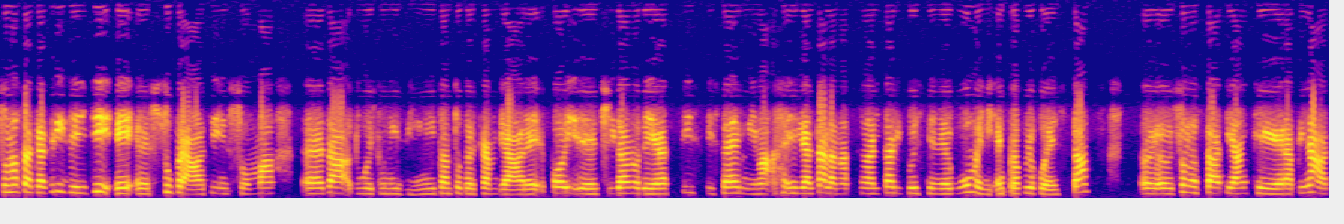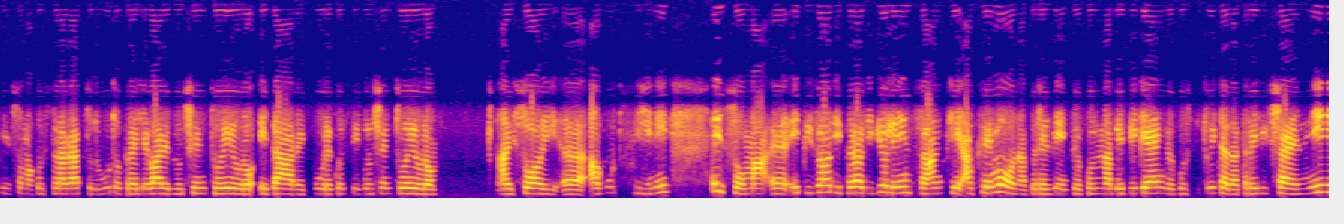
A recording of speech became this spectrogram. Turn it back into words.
sono stati aggrediti e eh, stuprati insomma, eh, da due tunisini, tanto per cambiare. Poi eh, ci danno dei razzisti semmi, ma in realtà la nazionalità di questi energumeni è proprio questa. Eh, sono stati anche rapinati, insomma questo ragazzo ha dovuto prelevare 200 euro e dare pure questi 200 euro ai suoi eh, aguzzini. E insomma eh, episodi però di violenza anche a Cremona per esempio con una baby gang costituita da tredicenni,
